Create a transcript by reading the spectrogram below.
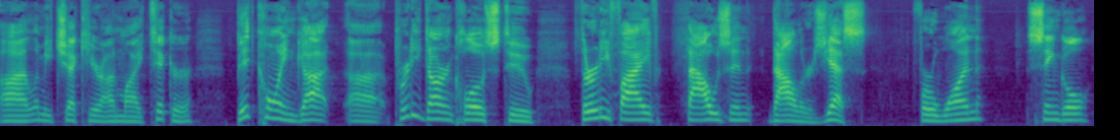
Uh, let me check here on my ticker. Bitcoin got uh, pretty darn close to $35,000. Yes, for one single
